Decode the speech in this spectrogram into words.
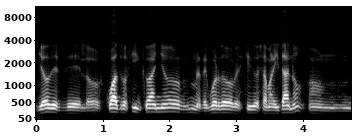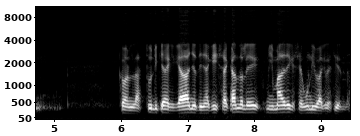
yo desde los cuatro o cinco años me recuerdo vestido de samaritano con, con las túnicas que cada año tenía que ir sacándole mi madre que según iba creciendo.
